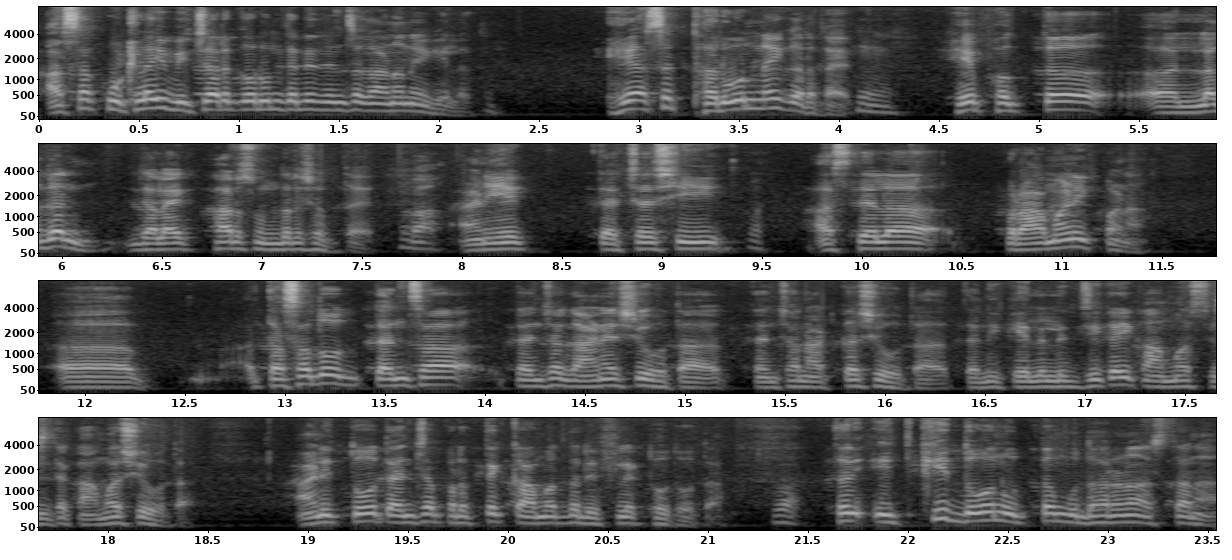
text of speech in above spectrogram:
असा कुठलाही विचार करून त्यांनी त्यांचं गाणं नाही केलं. हे असं ठरवून नाही करतायत. हे फक्त लगन ज्याला एक फार सुंदर शब्द आहे. आणि एक त्याच्याशी असलेला प्रामाणिकपणा तसा तो त्यांचा त्यांच्या गाण्याशी होता त्यांच्या नाटकाशी होता त्यांनी केलेली जी काही कामं असतील त्या कामाशी होता. आणि तो त्यांच्या प्रत्येक कामात रिफ्लेक्ट होत होता. तर इतकी दोन उत्तम उदाहरणं असताना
